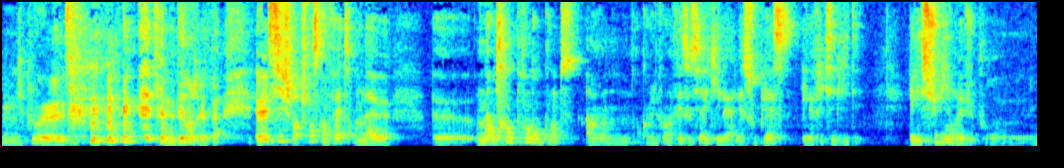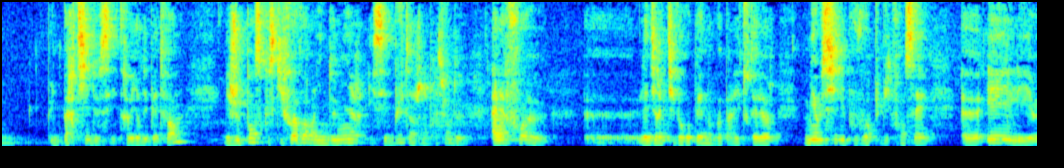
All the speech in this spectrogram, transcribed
mhm. du coup ça ne dérangerait pas. si, je, je pense qu'en fait on a euh, on est en train de prendre en compte, encore une fois, un fait social qui est la, souplesse et la flexibilité. Elle est subie, on l'a vu, pour euh, une, partie de ces travailleurs des plateformes, mais je pense que ce qu'il faut avoir en ligne de mire, et c'est le but, hein, j'ai l'impression de, à la fois euh, la directive européenne, on va parler tout à l'heure, mais aussi les pouvoirs publics français et, les,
